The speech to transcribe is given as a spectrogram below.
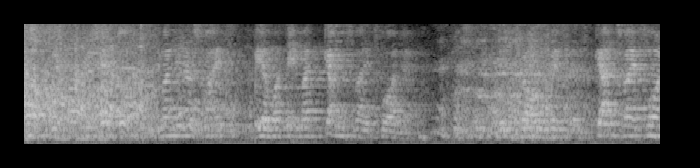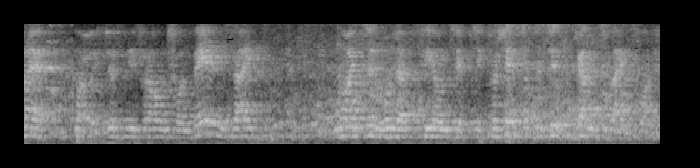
passiert. Versteht du? Ich war in der Schweiz, ihr wart immer ganz weit vorne. Im Frauenbusiness, ganz weit vorne. Bei euch dürfen die Frauen schon wählen seit 1974. Verstehst du? Das ist ganz weit vorne.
